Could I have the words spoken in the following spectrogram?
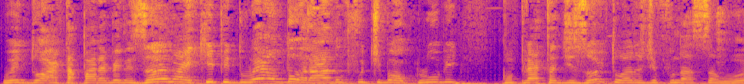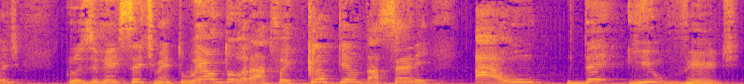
O Eduardo tá parabenizando a equipe do Eldorado Futebol Clube. Completa 18 anos de fundação hoje. Inclusive, recentemente, o Eldorado foi campeão da série A1 de Rio Verde.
